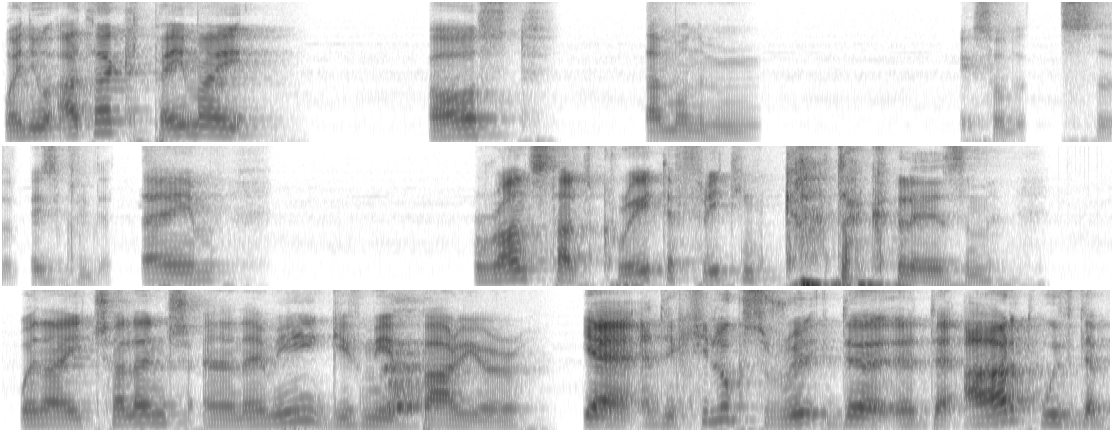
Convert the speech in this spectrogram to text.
When you attack, pay my cost, summon Okay, so that's uh, basically the same. Run start, create a fleeting cataclysm. When I challenge an enemy, give me a barrier. Yeah, and he looks really the uh, the art with the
